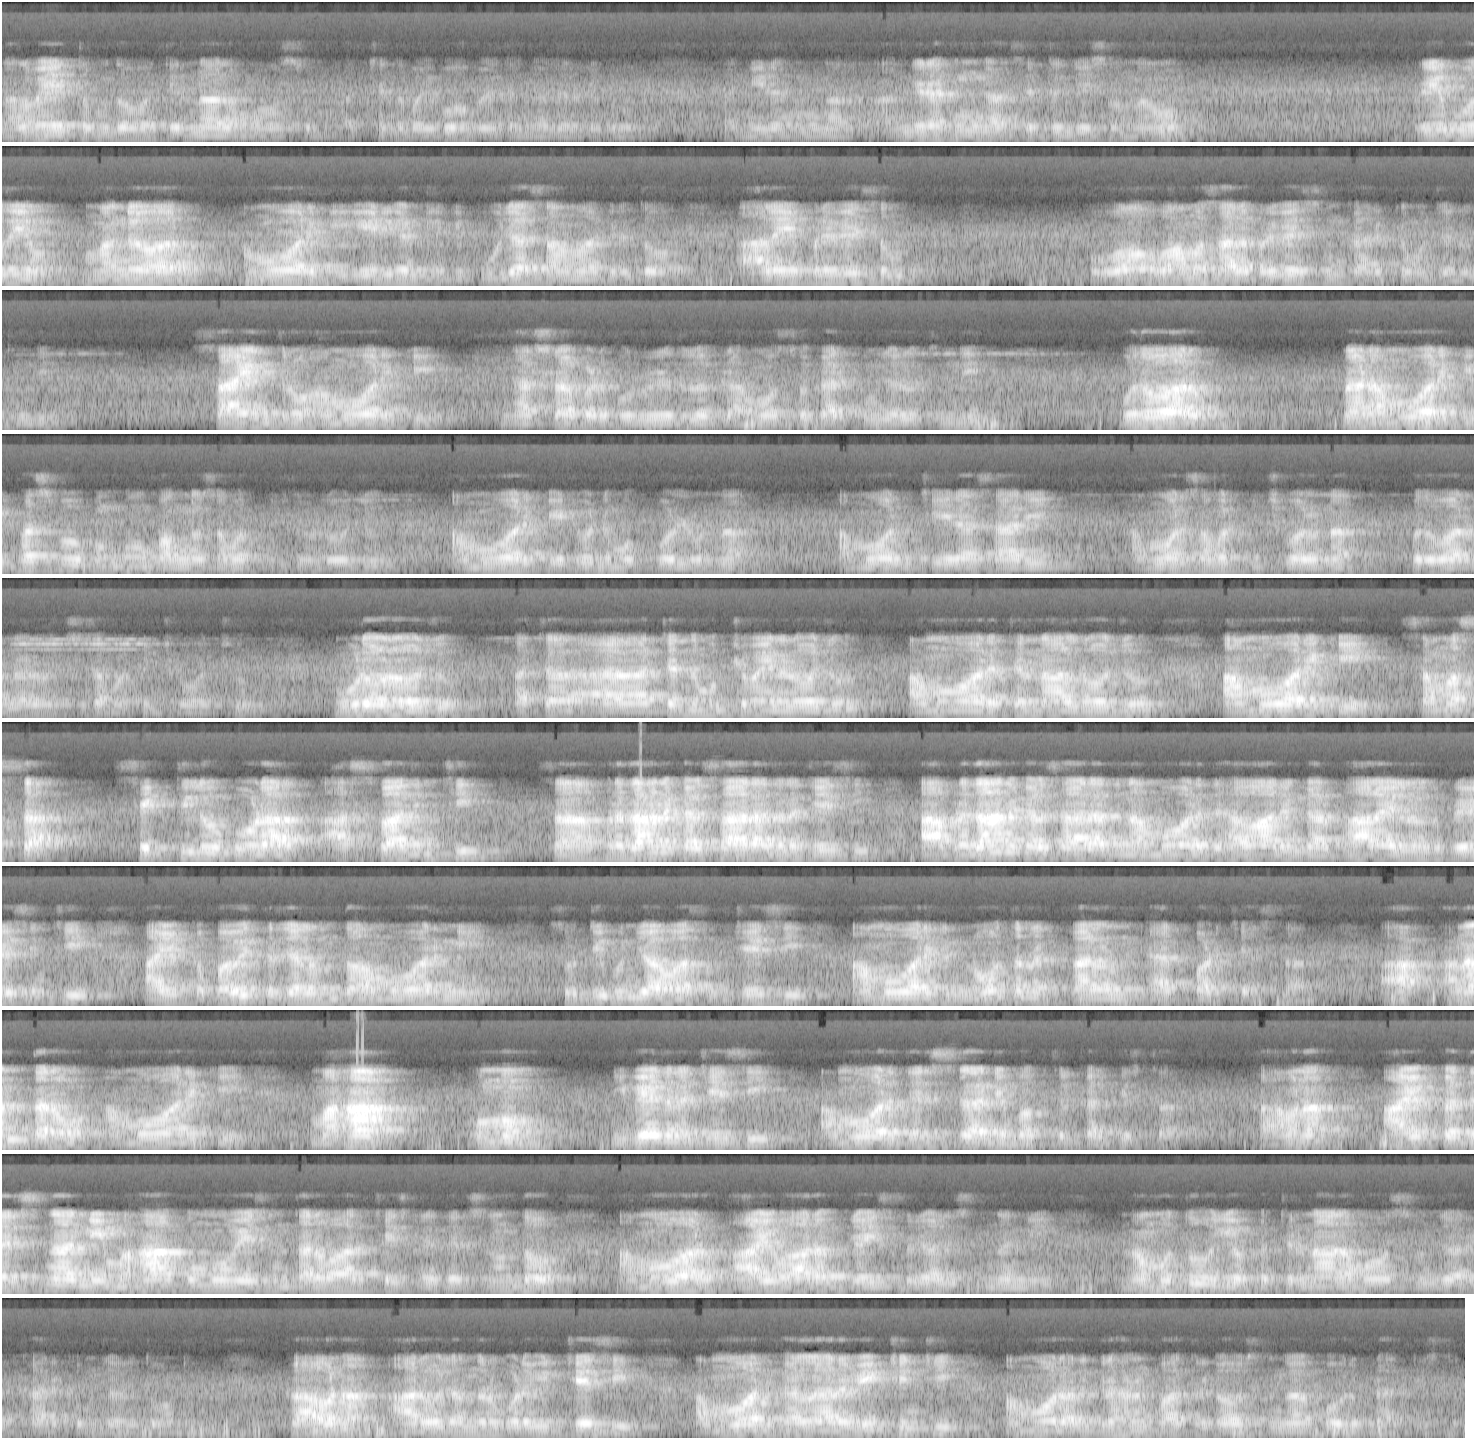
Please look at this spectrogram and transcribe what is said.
నలభై తొమ్మిదవ తిరునాళ్ళ మహోత్సవం అత్యంత వైభవపేతంగా జరుగుతూ అన్ని రకంగా అన్ని రకంగా సిద్ధం చేసి ఉన్నాము. రేపు ఉదయం మంగళవారం అమ్మవారికి ఏడు గంటలకి పూజా సామాగ్రితో ఆలయ ప్రవేశం వా- ప్రవేశం కార్యక్రమం జరుగుతుంది. సాయంత్రం అమ్మవారికి నర్సాపడి పూర్వీధుల గ్రామోత్సవ కార్యక్రమం జరుగుతుంది. బుధవారం నాడు అమ్మవారికి పసుపు కుంకుమ పొంగల్ సమర్పించిన రోజు అమ్మవారికి ఎటువంటి మొక్కుబళ్ళు ఉన్నా అమ్మవారికి చీర సారీ అమ్మవారికి సమర్పించుకోవాలన్నా బుధవారం నాడు వచ్చి సమర్పించుకోవచ్చు. మూడో రోజు అత్య అత్యంత ముఖ్యమైన రోజు అమ్మవారి తిరునాళ్ళ రోజు. అమ్మవారికి సమస్త శక్తిలో కూడా ఆస్వాదించి ప్రధాన కలసారాధన చేసి ఆ ప్రధాన కలసారాధన అమ్మవారి దేవాలయం గర్భాలయంలోకి ప్రవేశించి ఆ యొక్క పవిత్ర జలంతో అమ్మవారిని శుద్ధి పుంజావాసం చేసి అమ్మవారికి నూతన కాలం ఏర్పాటు చేస్తారు. ఆ అనంతరం అమ్మవారికి మహా కుంభం నివేదన చేసి అమ్మవారి దర్శనాన్ని భక్తులు కల్పిస్తారు. కావున ఆ యొక్క దర్శనాన్ని మహాకుంభం వేసిన తర్వాత చేసిన దర్శనంతో అమ్మవారు ఆయు ఆరోగ్య ఐశ్వర్యాలు ఇస్తుందని నమ్ముతూ ఈ యొక్క తిరునాళ మహోత్సవం జరిగే కార్యక్రమం జరుగుతూ ఉంటుంది. కావున ఆ రోజు అందరూ కూడా విచ్చేసి అమ్మవారిని కళ్ళారా వీక్షించి అమ్మవారి అనుగ్రహానికి పాత్ర కావాల్సిందిగా కోరి ప్రార్థిస్తుంది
